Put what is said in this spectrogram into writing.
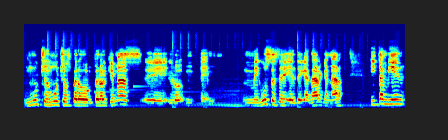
muchos, muchos, pero, pero el que más me gusta es el de ganar, ganar. Y también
